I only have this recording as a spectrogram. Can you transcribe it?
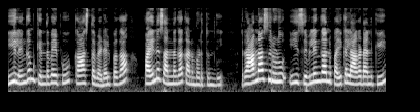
ఈ లింగం కింద వైపు కాస్త వెడల్పగా పైన సన్నగా కనబడుతుంది. రావణాసురుడు ఈ శివలింగాన్ని పైకి లాగడానికి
